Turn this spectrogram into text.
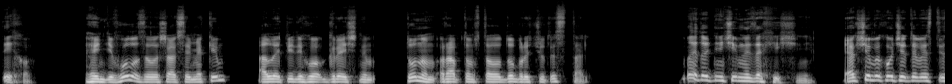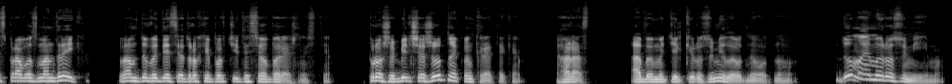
Тихо. Гендів голос залишався м'яким, але під його гречним тоном раптом стало добре чути сталь. Ми тут нічим не захищені. Якщо ви хочете вести справу з Мандрейк, вам доведеться трохи повчитися обережності. Прошу більше жодної конкретики. Гаразд, аби ми тільки розуміли одне одного. Думаю, ми розуміємо.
